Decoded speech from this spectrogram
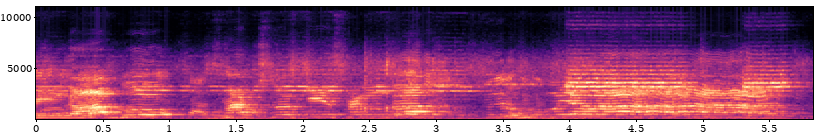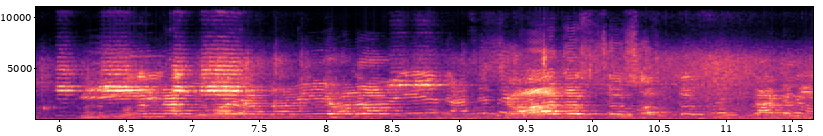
ওম পিঙ্গাভ্য সাক্ষী সঙ্গ প্রভু পূজমা কীনত্বয়তরি হন সাদস্য সত্য সত্যাগ্নি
